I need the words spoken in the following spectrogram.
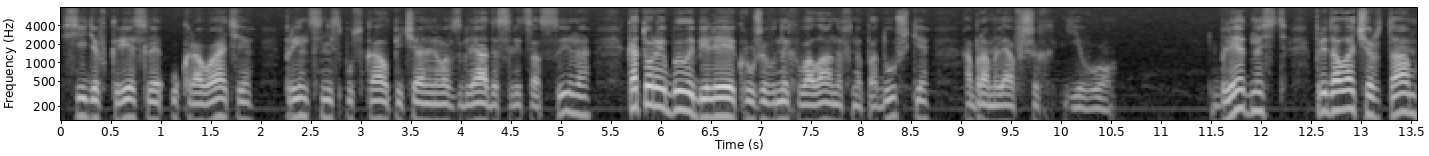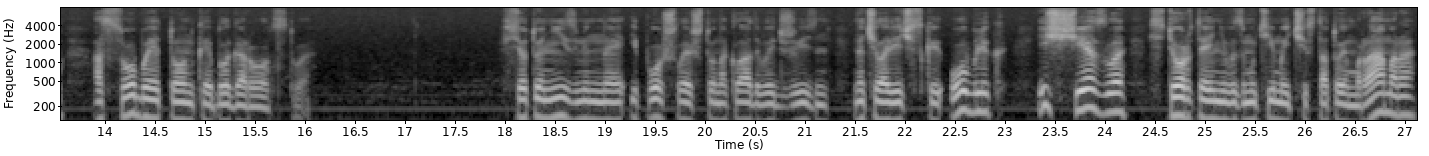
Сидя в кресле у кровати, принц не спускал печального взгляда с лица сына, которое было белее кружевных валанов на подушке, обрамлявших его. Бледность придала чертам особое тонкое благородство. Все то низменное и пошлое, что накладывает жизнь на человеческий облик, исчезло, стертое невозмутимой чистотой мрамора,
